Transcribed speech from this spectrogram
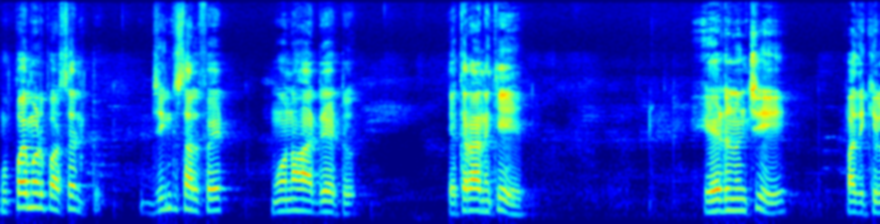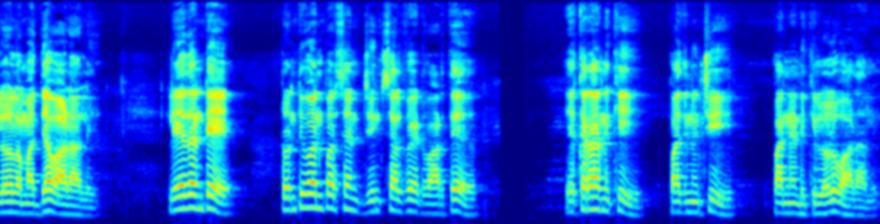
ముప్పై మూడు పర్సెంట్ జింక్ సల్ఫేట్ మోనోహైడ్రేట్ ఎకరానికి ఏడు నుంచి పది కిలోల మధ్య వాడాలి. లేదంటే twenty one percent zinc sulphate వాడితే ఎకరానికి పది నుంచి పన్నెండు కిలోలు వాడాలి.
